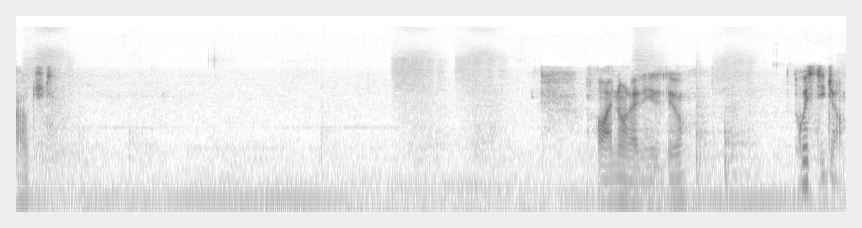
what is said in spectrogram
crouched. Oh, I know what I need to do. Twisty jump.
